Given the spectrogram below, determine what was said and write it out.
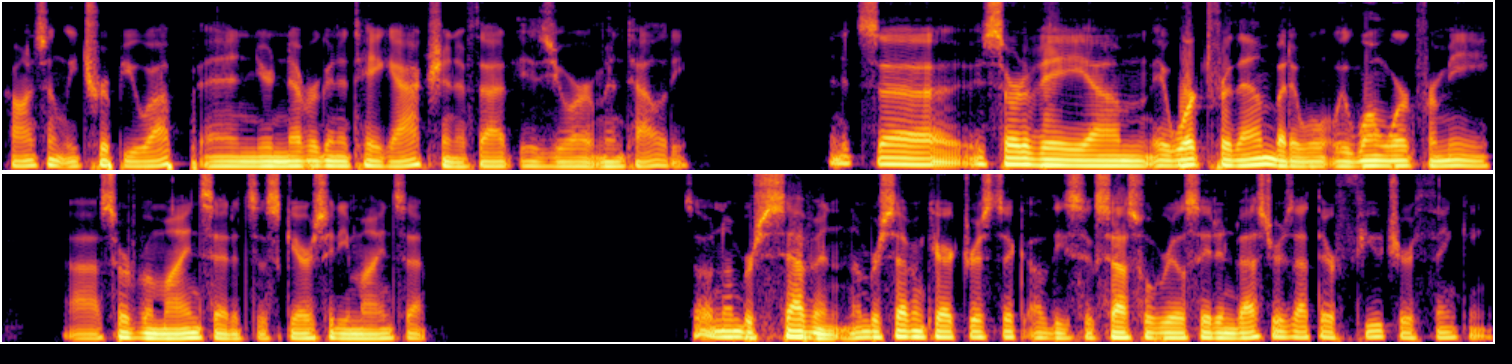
constantly trip you up and you're never going to take action if that is your mentality. And it's, uh, it's sort of a, um, it worked for them, but it, will, it won't work for me uh, sort of a mindset. It's a scarcity mindset. So, number seven, number seven characteristic of the successful real estate investors that they're future thinking.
